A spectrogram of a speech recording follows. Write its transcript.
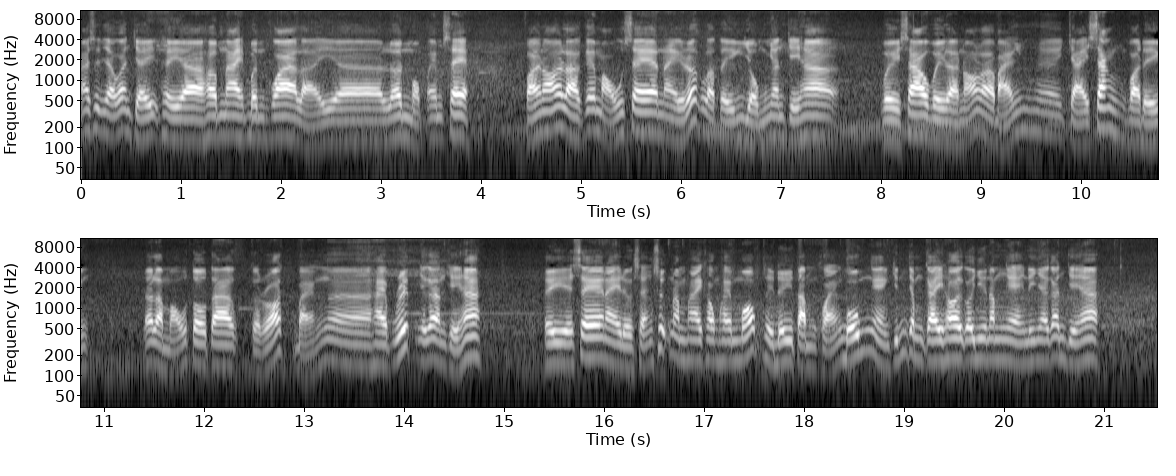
À, xin chào các anh chị. Thì à, hôm nay bên Khoa lại à, lên một em xe. Phải nói là cái mẫu xe này rất là tiện dụng nha anh chị ha. Vì sao? Vì là nó là bản à, chạy xăng và điện. Đó là mẫu Toyota Cross bản à, hybrid nha các anh chị ha. Thì xe này được sản xuất năm 2021 thì đi tầm khoảng 4.900 cây thôi coi như 5.000 đi nha các anh chị ha.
